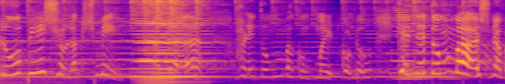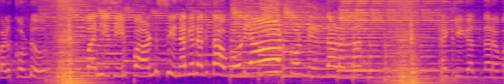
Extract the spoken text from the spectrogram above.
ರೂಪೇಶು ಲಕ್ಷ್ಮಿ ಹಣೆ ತುಂಬಾ ಕುಂಕುಮ ಇಟ್ಕೊಂಡು, ಕೆನ್ನೆ ತುಂಬಾ ಅರ್ಶನ ಬಳ್ಕೊಂಡು, ಮನೆ ದೀಪ ಅಂಟಿಸಿ ನಗನಗ್ತಾ ಓಡಿಯಾಡ್ಕೊಂಡಿರ್ತಾಳಲ್ಲ. ಅಕ್ಕಿಗಂತಾರವ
